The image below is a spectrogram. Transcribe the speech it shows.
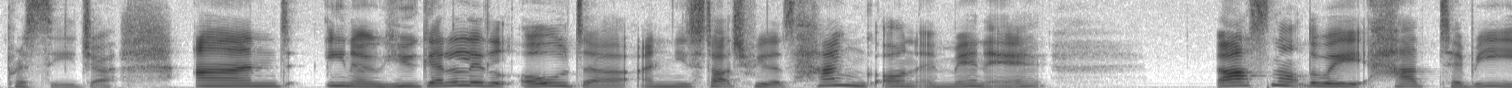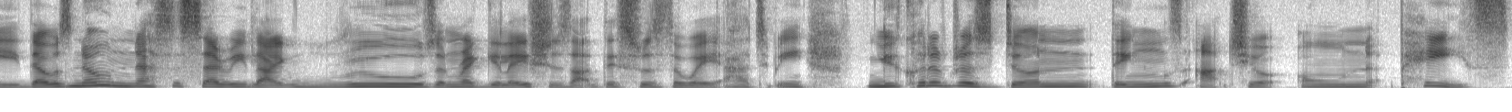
procedure. And you know, you get a little older and you start to realize, hang on a minute, that's not the way it had to be. There was no necessary like rules and regulations that this was the way it had to be. You could have just done things at your own pace.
